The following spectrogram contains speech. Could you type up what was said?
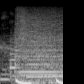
No.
